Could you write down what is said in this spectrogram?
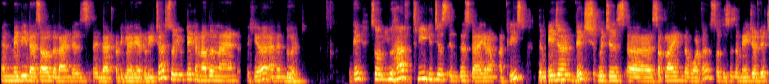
and maybe that's how the land is in that particular area to recharge. So you take another land here and then do it. Okay, so you have three ditches in this diagram at least. The major ditch, which is uh, supplying the water. So this is a major ditch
